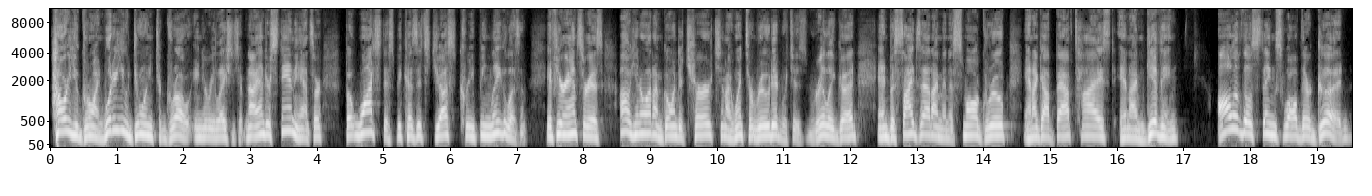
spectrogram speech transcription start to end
how are you growing? What are you doing to grow in your relationship? Now, I understand the answer, but watch this because it's just creeping legalism. If your answer is, oh, you know what? I'm going to church and I went to Rooted, which is really good. And besides that, I'm in a small group and I got baptized and I'm giving all of those things, while they're good,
